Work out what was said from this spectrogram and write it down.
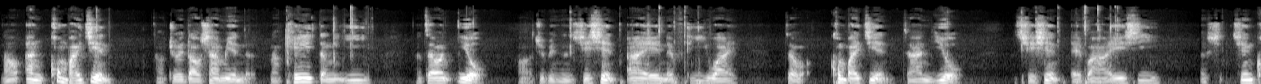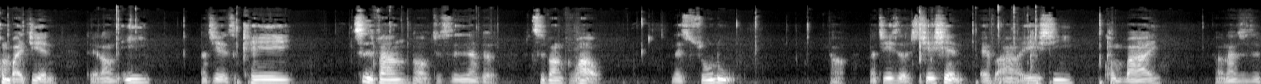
然后按空白键，啊，就会到下面了。那 k 等于一，那再按右，啊，就变成斜线 infty，再往空白键，再按右，斜线 frac，先空白键。对，然后一，那接着是 k 次方，哦，就是那个次方符号那输入，好，那接着斜线 frac 空白，好，那就是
